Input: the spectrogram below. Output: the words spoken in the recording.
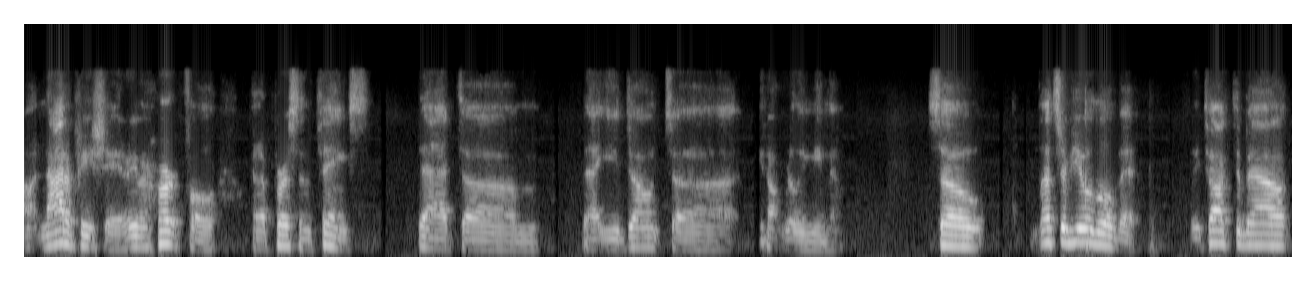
uh, not appreciated or even hurtful when a person thinks that um, that you don't uh, you don't really mean them. So let's review a little bit. We talked about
